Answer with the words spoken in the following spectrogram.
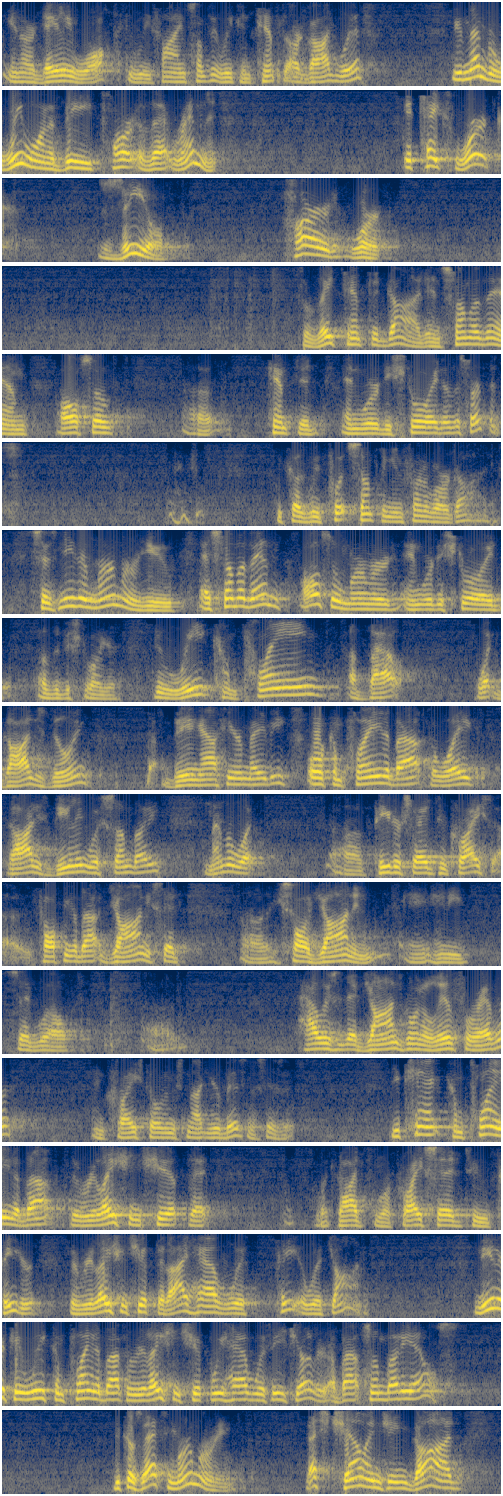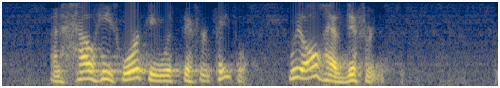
In our daily walk, do we find something we can tempt our God with? Remember, we want to be part of that remnant. It takes work, zeal, hard work So they tempted God, and some of them also uh, tempted and were destroyed of the serpents. because we put something in front of our God. It says, neither murmur you, as some of them also murmured and were destroyed of the destroyer. Do we complain about what God is doing? Being out here maybe? Or complain about the way God is dealing with somebody? Remember what uh, Peter said to Christ, uh, talking about John, he said, uh, he saw John and, and he said, well, uh, how is it that John's going to live forever? And Christ told him, it's not your business, is it? You can't complain about the relationship that what God, what Christ said to Peter, the relationship that I have with Peter, with John. Neither can we complain about the relationship we have with each other about somebody else. Because that's murmuring. That's challenging God and how He's working with different people. We all have different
